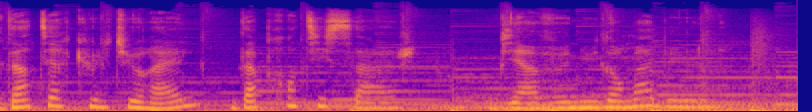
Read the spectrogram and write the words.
d'interculturel, d'apprentissage. Bienvenue dans ma bulle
